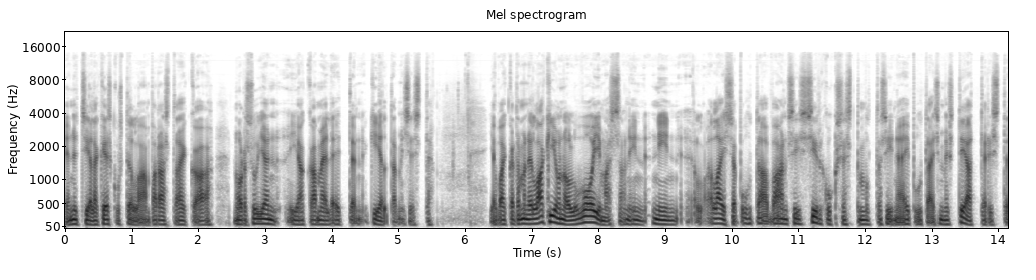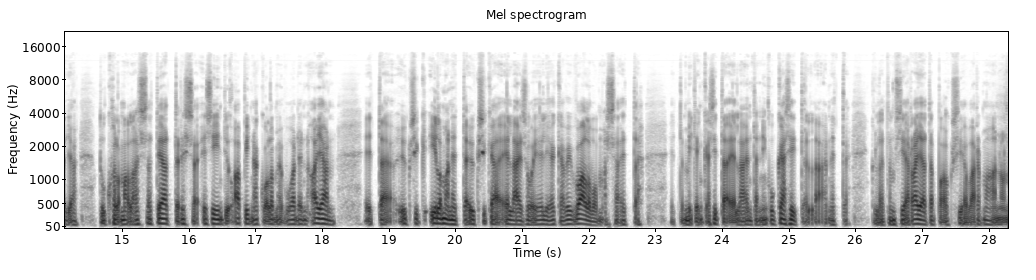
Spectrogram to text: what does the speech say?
Ja nyt siellä keskustellaan parasta aikaa norsujen ja kameleiden kieltämisestä – ja vaikka tämmöinen laki on ollut voimassa, niin, niin laissa puhutaan vaan siis sirkuksesta, mutta siinä ei puhuta esimerkiksi teatterista. Ja tukholmalaisessa teatterissa esiintyi apina kolmen vuoden ajan, että yksi, ilman että yksikään eläinsuojelija kävi valvomassa, että, että miten sitä eläintä niin kuin käsitellään. Että kyllä tämmöisiä rajatapauksia varmaan on,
